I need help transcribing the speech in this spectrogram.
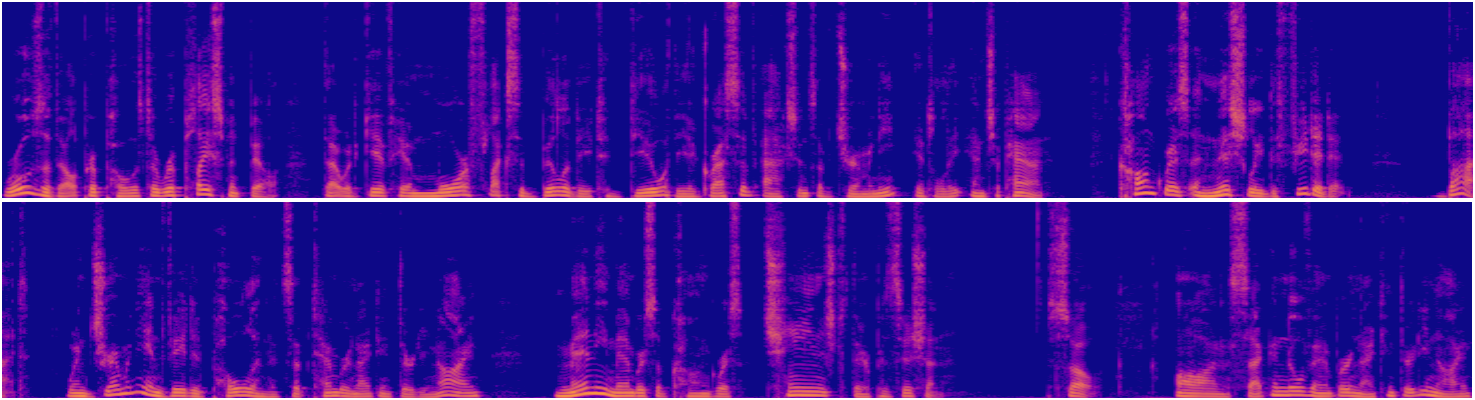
Roosevelt proposed a replacement bill that would give him more flexibility to deal with the aggressive actions of Germany, Italy, and Japan. Congress initially defeated it, but when Germany invaded Poland in September 1939, many members of Congress changed their position. So, on 2 November 1939,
